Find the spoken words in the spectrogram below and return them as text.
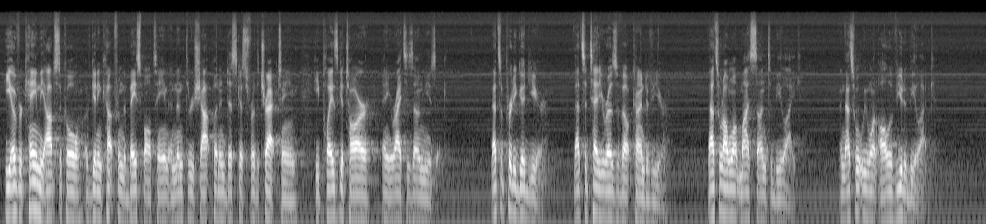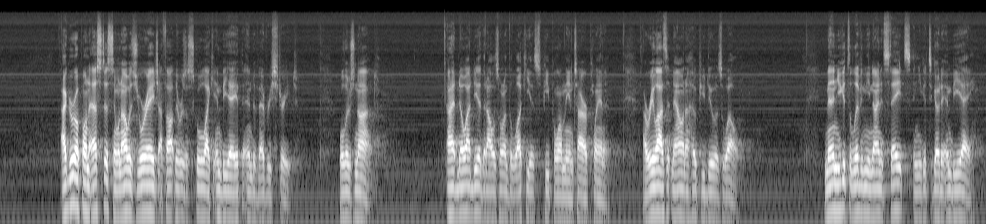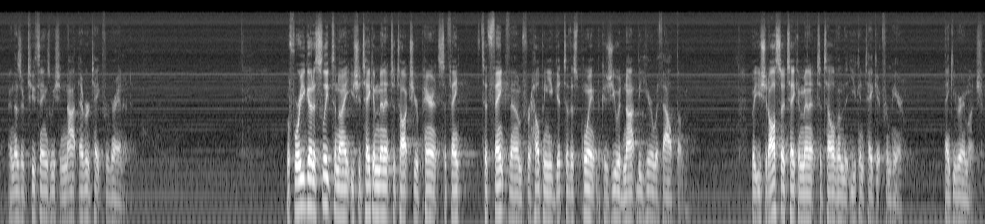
he overcame the obstacle of getting cut from the baseball team and then threw shot put and discus for the track team. He plays guitar and he writes his own music. That's a pretty good year. That's a Teddy Roosevelt kind of year. That's what I want my son to be like. And that's what we want all of you to be like. I grew up on Estes, and when I was your age, I thought there was a school like MBA at the end of every street. Well, there's not. I had no idea that I was one of the luckiest people on the entire planet. I realize it now, and I hope you do as well. Men, you get to live in the United States and you get to go to MBA. And those are two things we should not ever take for granted. Before you go to sleep tonight, you should take a minute to talk to your parents to thank, to thank them for helping you get to this point because you would not be here without them. But you should also take a minute to tell them that you can take it from here. Thank you very much.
